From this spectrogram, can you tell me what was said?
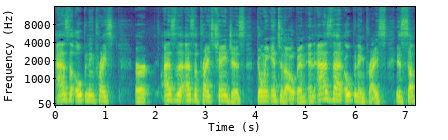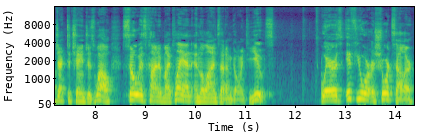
as the opening price, or as the as the price changes going into the open and as that opening price is subject to change as well so is kind of my plan and the lines that I'm going to use Whereas if you're a short seller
